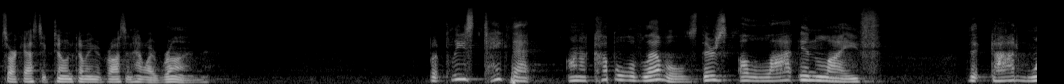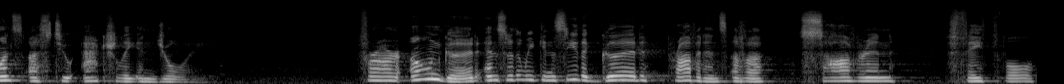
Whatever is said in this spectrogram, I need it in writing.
sarcastic tone coming across in how I run. But please take that on a couple of levels. There's a lot in life that God wants us to actually enjoy for our own good and so that we can see the good providence of a sovereign, faithful,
